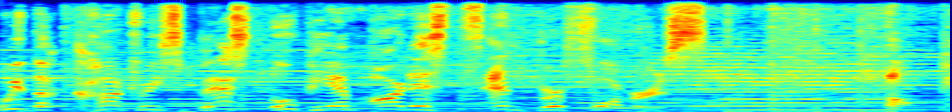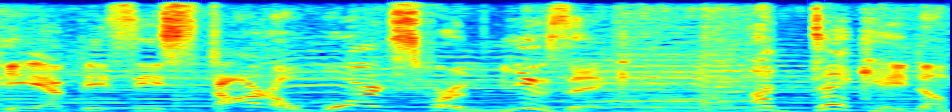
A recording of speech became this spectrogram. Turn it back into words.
with the country's best OPM artists and performers. The PMPC Star Awards for Music. A decade of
